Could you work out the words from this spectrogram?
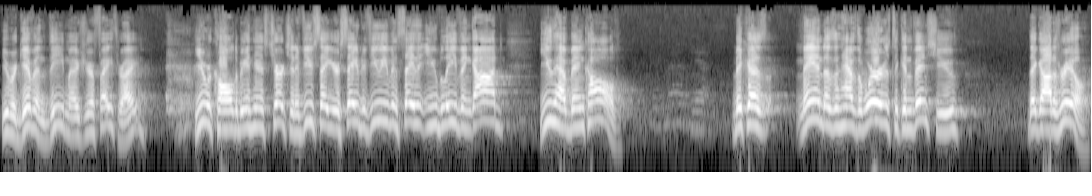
You were given the measure of faith, right? You were called to be in His church. And if you say you're saved, if you even say that you believe in God, you have been called. Because man doesn't have the words to convince you that God is real.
